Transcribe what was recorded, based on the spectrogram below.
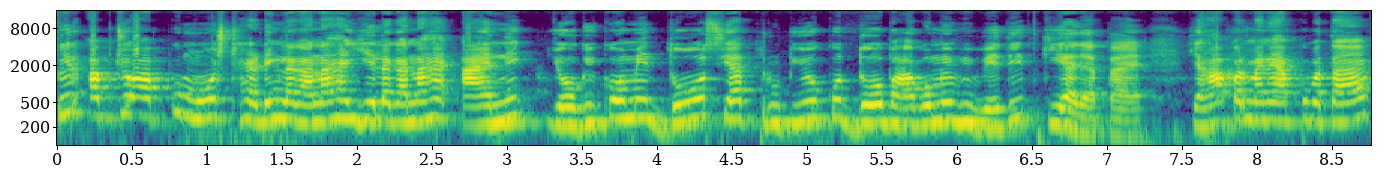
फिर अब जो आपको मोस्ट हेडिंग लगाना है, ये लगाना है आयनिक यौगिकों में दोष या त्रुटियों को दो भागों में विभेदित किया जाता है। यहाँ पर मैंने आपको बताया,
